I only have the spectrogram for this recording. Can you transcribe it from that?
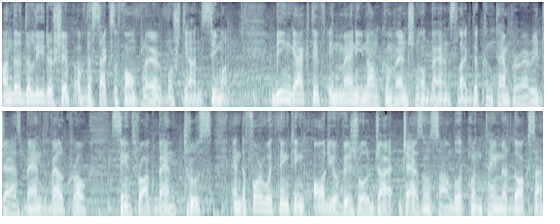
under the leadership of the saxophone player Boštjan Simon. Being active in many non conventional bands like the contemporary jazz band Velcro, synth rock band Trus, and the forward thinking audiovisual ja- jazz ensemble Container Doxa,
